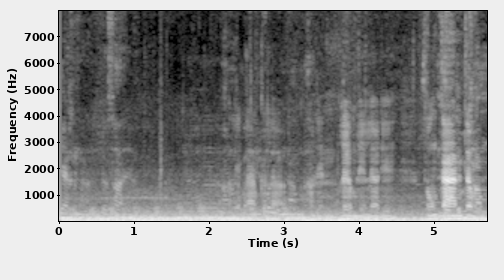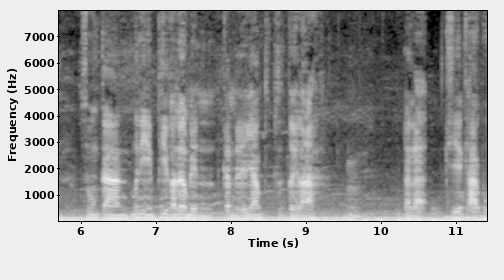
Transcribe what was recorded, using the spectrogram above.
แยกข้างหน้าเลี้ยวซ้ายเขาเล่นน้ำกันแล้วเขาเล่นเริ่มเล่นแล้วดิสงกรารจะทำสงกรารมื้อนี้พี่ก็เริ่มเล่นกันเลยย้ำเตยละอืมนั่นแหละเขียนขากบู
